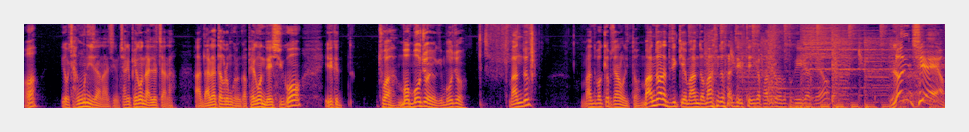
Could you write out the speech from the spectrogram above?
어? 이거 장문이잖아. 지금 자기 100원 날렸잖아. 아, 날렸다 그러면 그런가? 100원 내시고 이렇게 좋아. 뭐, 뭐 줘, 여기? 뭐 줘? 만두? 만두밖에 없잖아 우리 또. 만두 하나 드릴게요 만두. 만두 하나 드릴 테니까 받으러 가서 또 그 얘기하세요. 런치예요.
